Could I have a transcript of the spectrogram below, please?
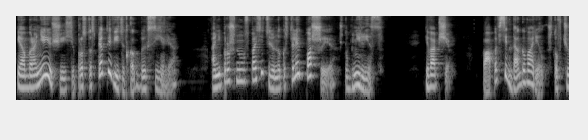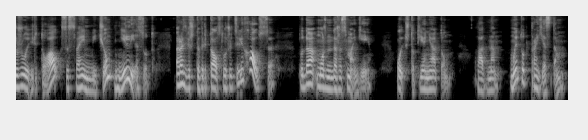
и обороняющиеся просто спят и видят, как бы их съели. А непрошенному спасителю накостыляют по шее, чтобы не лез. И вообще, папа всегда говорил, что в чужой ритуал со своим мечом не лезут. Разве что в ритуал служителей хаоса. Туда можно даже с магией. Ой, что-то я не о том. Ладно, мы тут проездом.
